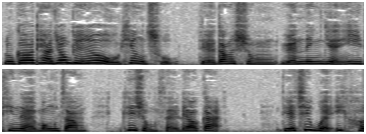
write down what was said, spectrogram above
如果听众朋友有兴趣，就会当上园林演艺厅的网站去详细了解。在七月一号，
